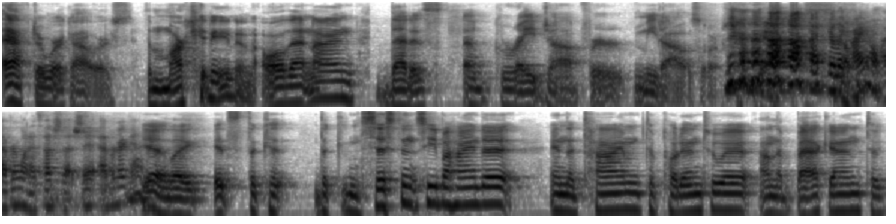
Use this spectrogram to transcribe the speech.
after work hours. The marketing and all that nine, that is a great job for me to outsource. yeah, I feel like I don't ever want to touch that shit ever again. yeah, like it's the co- the consistency behind it and the time to put into it on the back end to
